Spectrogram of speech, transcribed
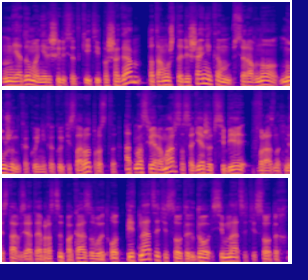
Я думаю, они решили все-таки идти по шагам, потому что лишайникам все равно нужен какой-никакой кислород. Просто атмосфера Марса содержит в себе в разных местах взятые образцы, показывают от 15 сотых до 17 сотых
